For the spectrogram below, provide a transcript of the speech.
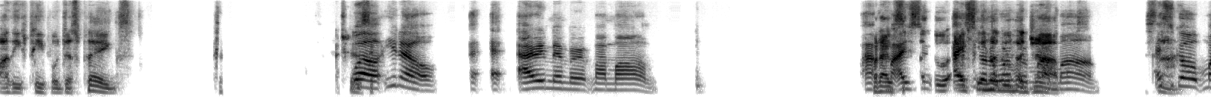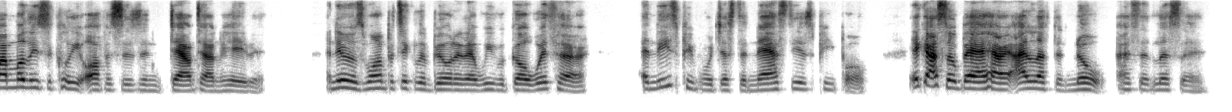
are these people just pigs? I well, you know, I, I- I remember my mom. I, but I've, I used to, I used to go to work her with my mom. It's I used to go. My mother used to clean offices in downtown New Haven, and there was one particular building that we would go with her, and these people were just the nastiest people. It got so bad, Harry. I left a note. I said, "Listen,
